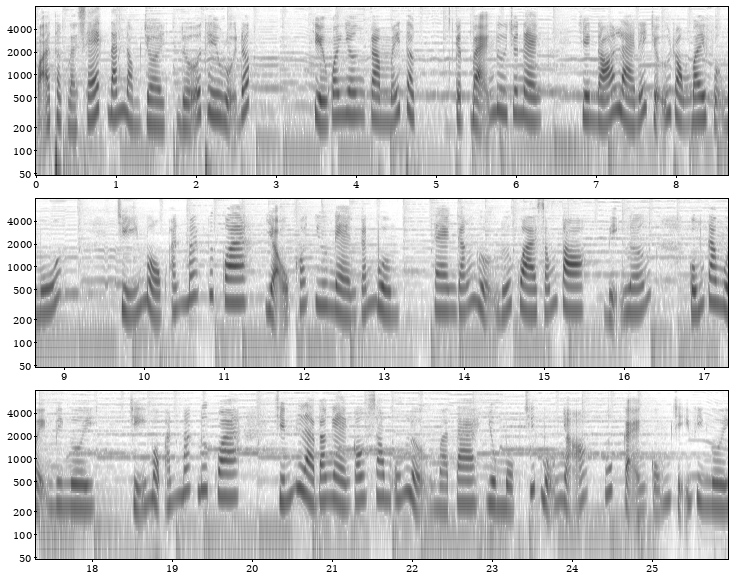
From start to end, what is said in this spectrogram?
quả thật là xét đánh đồng trời, lửa thiêu rụi đất. Triệu quan nhân cầm mấy thật kịch bản đưa cho nàng, trên đó là nét chữ rồng bay phượng múa. Chỉ một ánh mắt lướt qua, dẫu có như ngàn cánh buồm, đang gắn gượng đứa qua sóng to, biển lớn, cũng cam nguyện vì người. Chỉ một ánh mắt lướt qua, chính là ba ngàn con sông uống lượng mà ta dùng một chiếc muỗng nhỏ hút cạn cũng chỉ vì người.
